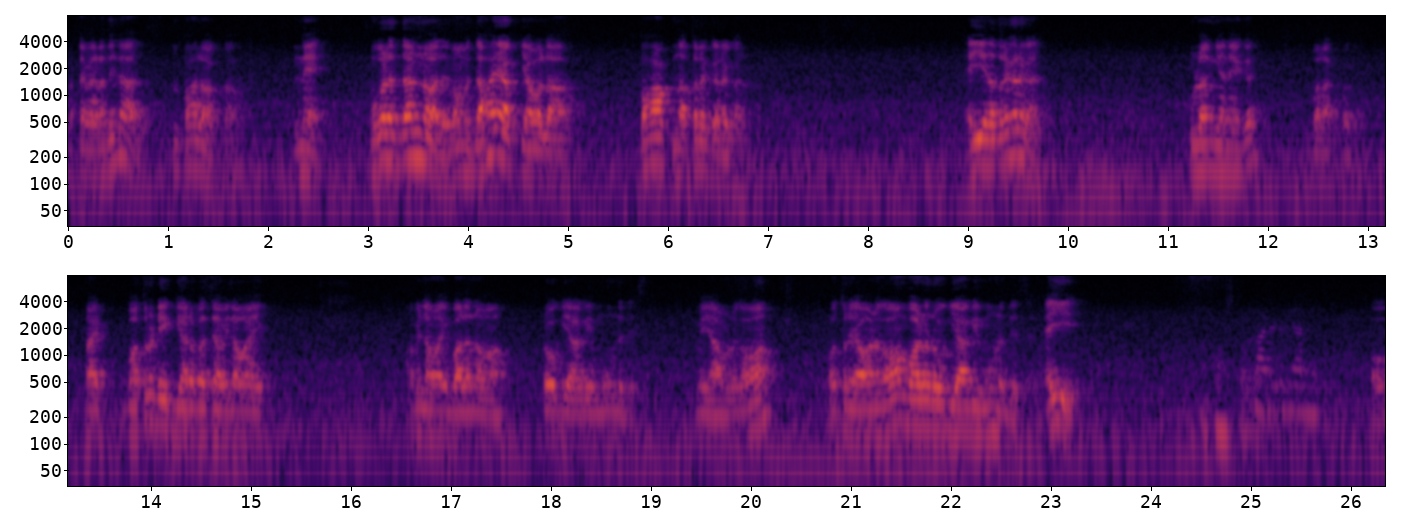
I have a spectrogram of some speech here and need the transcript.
මට වැරදිලාද? 15ක් ආවා. නෑ. මොකද දන්නවද? මම 10ක් යවලා 5ක් නතර කරගන්න. ඇයි ඒ නතර කරගන්නේ? හුලං යන එක බලක් වගේ. රයිට් වතුර ටික ගියාට පස්සේ අපි ළමයි අපි ළමයි බලනවා රෝගියාගේ මූණ දෙස. මේ යවන ගමන් වතුර යවන ගමන් බලන රෝගියාගේ මූණ දෙස. ඇයි. ඔව්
